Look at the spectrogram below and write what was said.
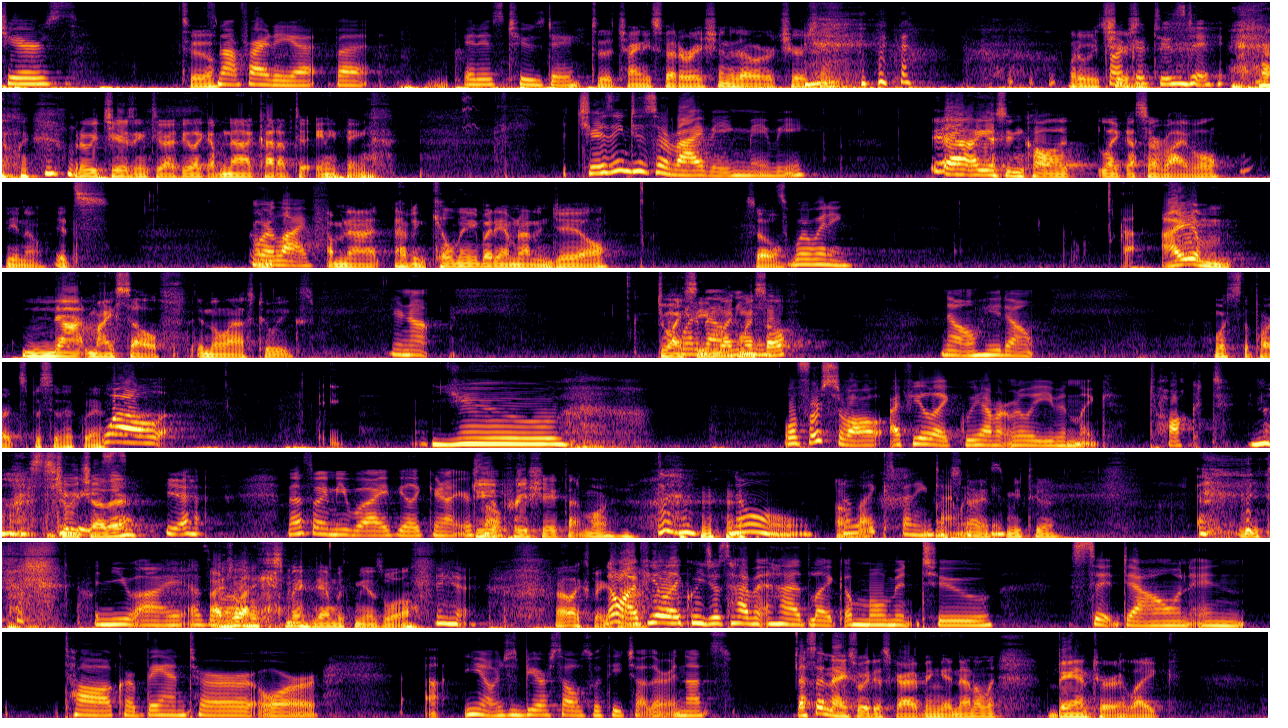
Cheers. To It's not Friday yet, but it is Tuesday. to the Chinese Federation. Is that what we're cheersing? what are we Taco cheersing? Tuesday. what are we cheersing to? I feel like I'm not caught up to anything. Cheersing to surviving, maybe. yeah, I guess you can call it like a survival. You know, it's We're alive. I'm not I haven't killed anybody. I'm not in jail. So So we're winning. I, I am not myself in the last two weeks. You're not. Do I What seem about like me? myself? No, you don't. What's the part specifically? Well, you. Well, first of all, I feel like we haven't really even like talked in the last two To each weeks. other? Yeah, that's what I mean. Why I feel like you're not yourself. Do you yourself. appreciate that more? no, oh. I Oh. like spending time That's with nice. you, Me too. Me too. and you, I as well. I like spending time with me as well. Yeah. I like spending No. I feel like we just haven't had like a moment to sit down and talk or banter or uh, you know just be ourselves with each other, and that's That's a nice way of describing it. Not only banter, like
